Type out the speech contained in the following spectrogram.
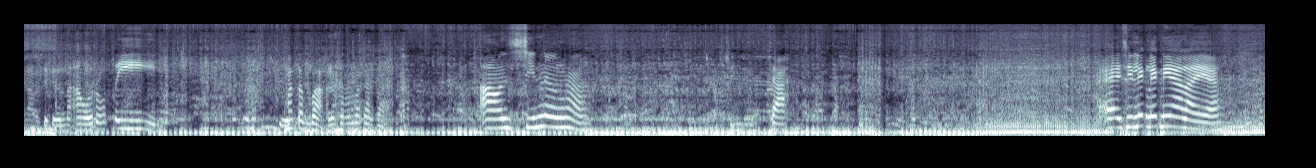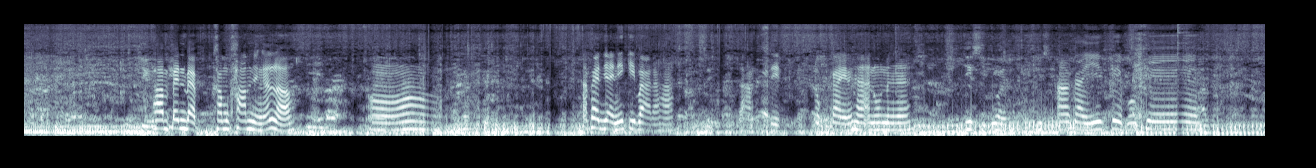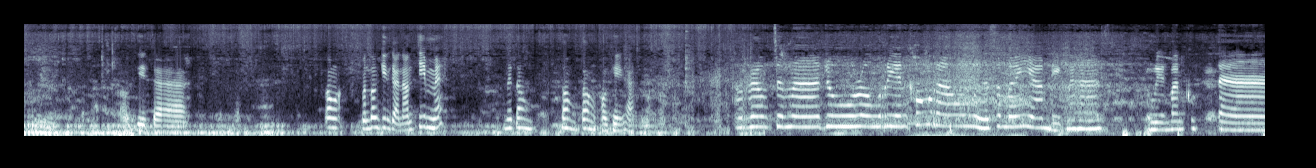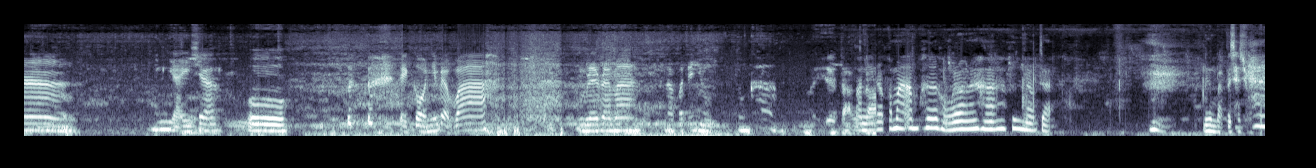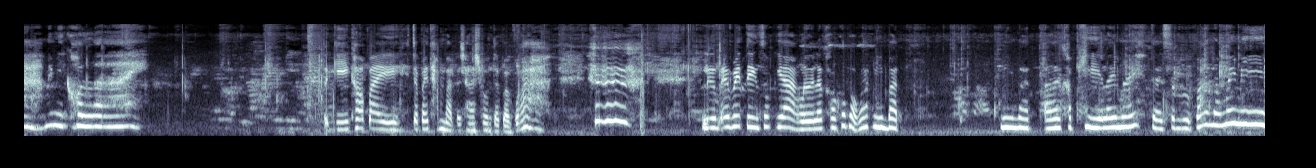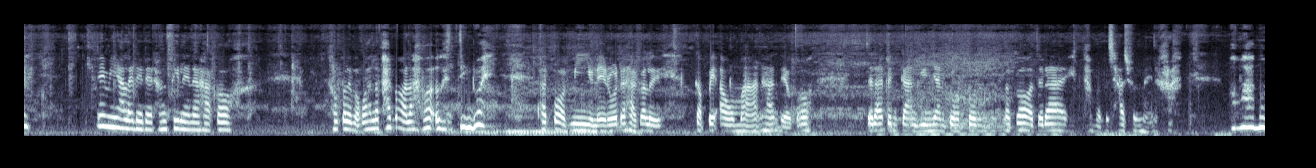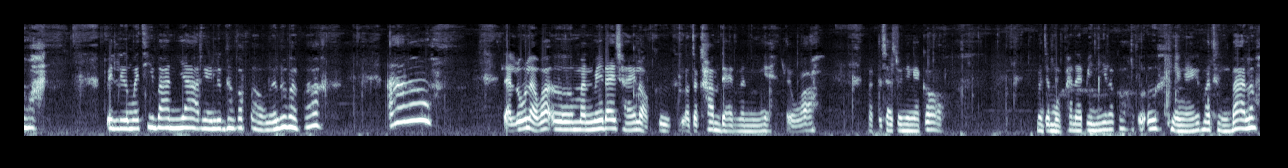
เราจะเดินมาเอาโรตีมาตบะนะคะมาตบะเอาชิ้นหนึ่งค่ะจ้ะไอชิ้นเล็กๆนี่อะไรอะทำเป็นแบบคำๆอย่างนั้นเหรอ อ๋อ ถ้าแผ่นใหญ่นี่กี่บาทนะคะสามสิบลูกไก่นะคะอนุเนื้อยี่สิบด้วยยี่สิบอาไก่ยี่สิบโอเค โอเคจ้ะต้องมันต้องกินกับน้ำจิ้มไหม ไม่ต้องต้องต้องโอเคค่ะ เราจะมาดูโรงเรียนของเราเหมือนสมัยยามเด็กนะคะ โรงเรียนบ้านคุกตายิ่งใหญ่เชียวโอ้ แต่ก่อนนี้แบบว่าอะไรๆมากเราก็จะอยู่ตรงข้าม ตอนนี้เราก็มาอำเภอของเรานะคะซึ่งเราจะลืมบัตรประชาชนค่ะไม่มีคนเลยตะกี้เข้าไปจะไปทำบัตรประชาชนแต่แบบว่า ลืม everything ทุกอย่างเลยแล้วเขาก็บอกว่ามีบัตร มีบัตรอะไรขับขี่อะไรไหมแต่สรุปว่าเราไม่มี ไม่มีอะไรใดๆทั้งสิ้นเลยนะคะ ก็ เขาก็เลยบอกว่าแล้วพาสปอร์ตล่ะว่าเออจริงด้วยพาสปอร์ตมีอยู่ในรถนะคะก็เลยกลับไปเอามานะคะเดี๋ยวก็จะได้เป็นการยืนยันตัวตน แล้วก็จะได้ทำบัตรประชาชนใหม่นะคะ เพราะว่าเมื่อวานไปลืมไว้ที่บ้านญาติไงลืมทั้งกระเป๋าเลยแล้วแบบว่าอ้าวแต่รู้แหละว่าเออมันไม่ได้ใช้หรอกคือ เราจะข้ามแดนวันนี้ไงแต่ว่าบัตรประชาชนยังไงก็ มันจะหมดภายในปีนี้แล้วก็เออเออยังไงก็มาถึงบ้านแล้ว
